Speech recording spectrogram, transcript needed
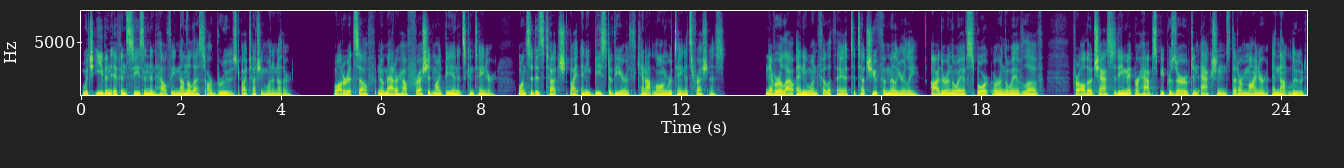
which even if in season and healthy, nonetheless are bruised by touching one another. Water itself, no matter how fresh it might be in its container, once it is touched by any beast of the earth, cannot long retain its freshness. Never allow anyone, Philothea, to touch you familiarly, either in the way of sport or in the way of love. For although chastity may perhaps be preserved in actions that are minor and not lewd,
